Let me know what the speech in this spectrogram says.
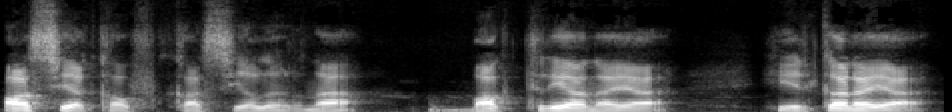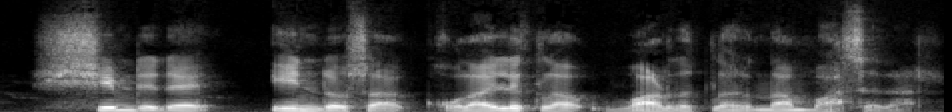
Asya Kafkasyalarına, Baktriyana'ya, Hirkana'ya, şimdi de Indos'a kolaylıkla vardıklarından bahseder.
